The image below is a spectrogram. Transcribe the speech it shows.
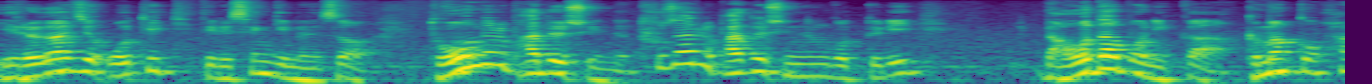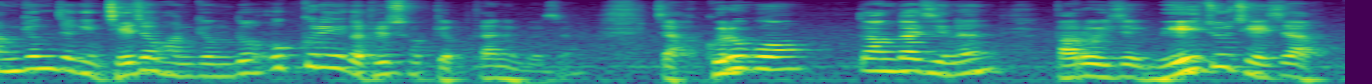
여러가지 OTT들이 생기면서 돈을 받을 수 있는 투자를 받을 수 있는 것들이 나오다 보니까 그만큼 환경적인 제작 환경도 업그레이드가 될 수밖에 없다는 거죠. 자 그리고 또 한 가지는 바로 이제 외주 제작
